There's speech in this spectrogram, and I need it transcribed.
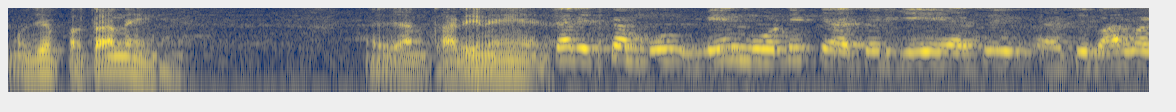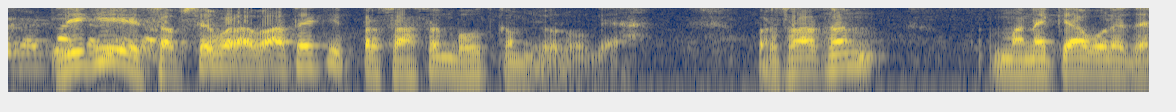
मुझे पता नहीं है। जानकारी नहीं है। सर इसका मेन मोटिव क्या है सर? ये ऐसे ऐसी बार बार घटना देखिए सबसे बड़ा बात है कि प्रशासन बहुत कमज़ोर हो गया है। प्रशासन माने क्या बोले थे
